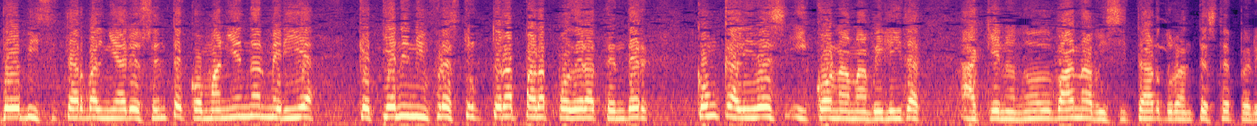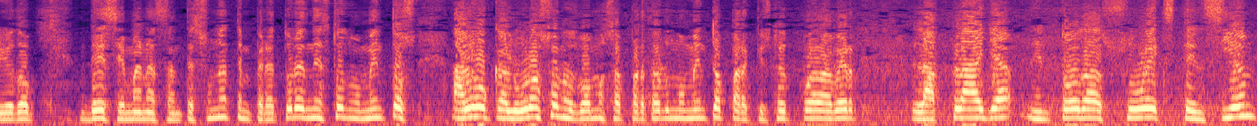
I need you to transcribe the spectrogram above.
de visitar balnearios en Tecomán y en Almería que tienen infraestructura para poder atender con calidez y con amabilidad a quienes nos van a visitar durante este periodo de Semana Santa. Es una temperatura en estos momentos algo caluroso, nos vamos a apartar un momento para que usted pueda ver la playa en toda su extensión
